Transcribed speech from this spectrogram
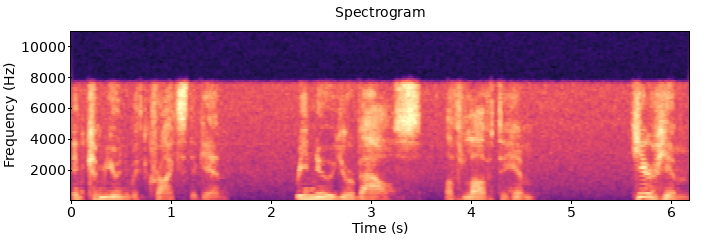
and commune with Christ again. Renew your vows of love to Him. Hear Him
